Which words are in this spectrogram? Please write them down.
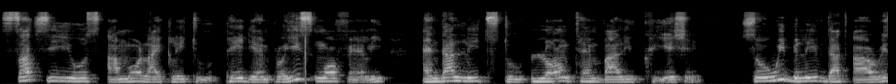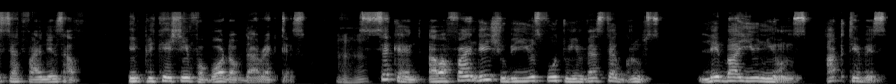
such CEOs are more likely to pay the employees more fairly, and that leads to long-term value creation. So we believe that our research findings have implication for board of directors. Mm-hmm. Second, our findings should be useful to investor groups, labor unions, activists,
